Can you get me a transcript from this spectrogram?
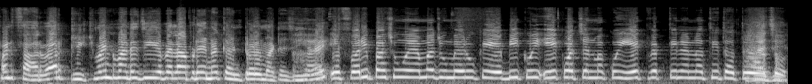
પણ સારવાર ટ્રીટમેન્ટ માટે જઈએ પહેલા આપણે એના કંટ્રોલ માટે જઈએ એ ફરી પાછું હું એમ જ ઉમેરું કે એ બી કોઈ એક વચનમાં કોઈ એક વ્યક્તિને નથી થતો. હતો.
